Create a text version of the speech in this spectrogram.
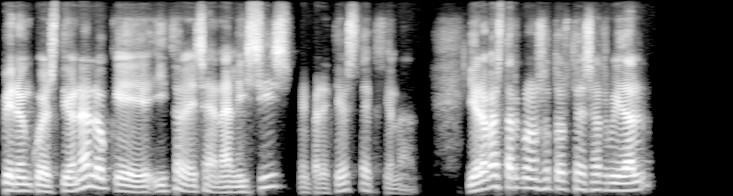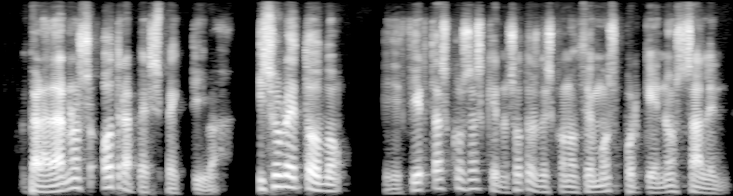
Pero en cuestión a lo que hizo ese análisis, me pareció excepcional. Y ahora va a estar con nosotros César Vidal para darnos otra perspectiva. Y sobre todo, eh, ciertas cosas que nosotros desconocemos porque no salen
